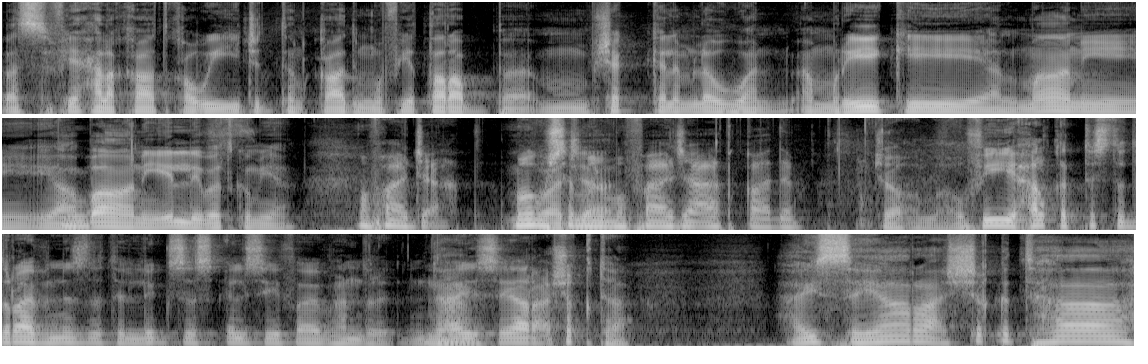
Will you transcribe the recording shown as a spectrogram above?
بس في حلقات قوية جدا قادمة وفي طرب مشكل ملون أمريكي ألماني ياباني اللي بدكم إياه. مفاجآت. موسم. المفاجات قادم. شاء الله. وفي حلقة test drive نزلت اللكزس LC 500 انت نعم. هاي السيارة عشقتها. هاي السيارة عشقتها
